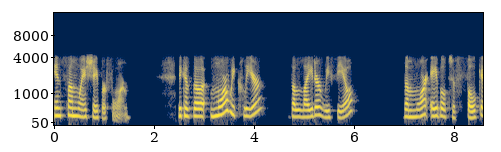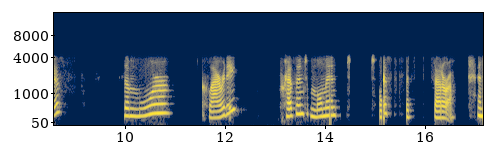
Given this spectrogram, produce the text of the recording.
in some way, shape, or form. Because the more we clear, the lighter we feel, the more able to focus, the more clarity, present moment, etc. And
